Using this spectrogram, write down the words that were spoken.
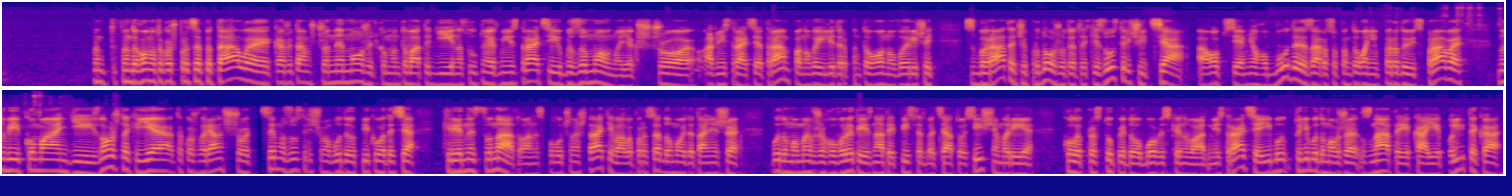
Пент- Пентагону також про це питали. кажуть там, що не можуть коментувати дії наступної адміністрації. Безумовно, якщо адміністрація Трампа, новий лідер Пентагону, вирішить збирати чи продовжувати такі зустрічі. Ця опція в нього буде. Зараз у Пентагоні передають справи новій команді. І знову ж таки є також варіант, що цими зустрічами буде опікуватися керівництво НАТО, а не Сполучених Штатів. Але про це думаю детальніше будемо ми вже говорити і знати після 20 січня. Марія, коли приступить до обов'язків нова адміністрація, і тоді будемо вже знати, яка є політика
